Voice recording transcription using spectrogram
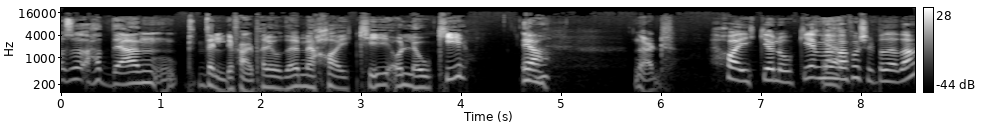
og så hadde jeg en veldig fæl periode med high-key og low-key. Ja. Nerd. High-key og low-key, men Ja. hva er forskjell på det, da?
